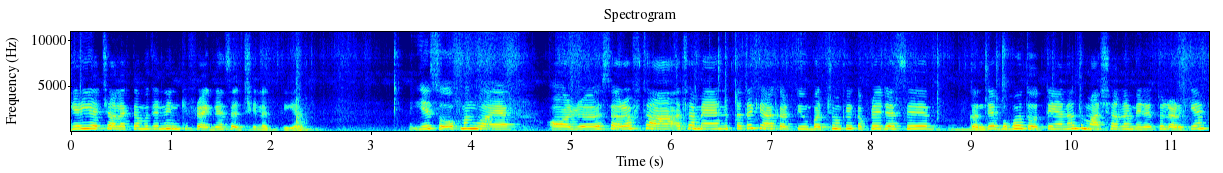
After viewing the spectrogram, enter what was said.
यही अच्छा लगता है। मुझे ना इनकी फ्रेगरेंस अच्छी लगती है। ये सोप मंगवाया और सरफ़ था। अच्छा मैं पता क्या करती हूँ? बच्चों के कपड़े जैसे गंदे बहुत होते हैं ना तो माशाल्लाह मेरे तो लड़के हैं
